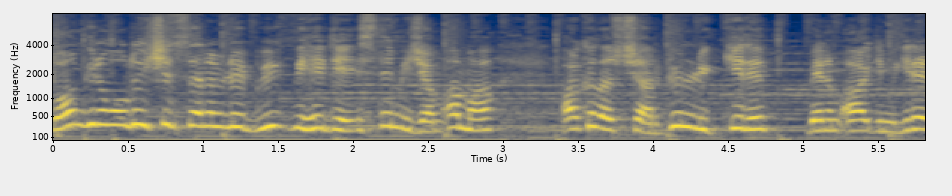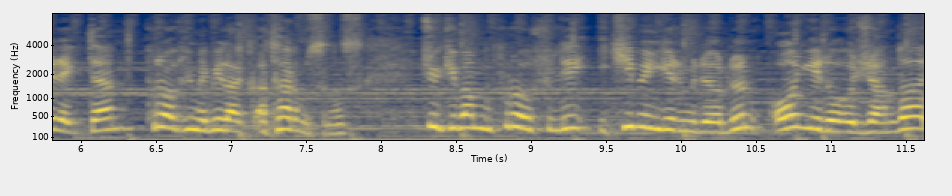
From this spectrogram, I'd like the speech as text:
Doğum günüm olduğu için sizlere öyle büyük bir hediye istemeyeceğim ama arkadaşlar günlük girip benim ID'mi girerekten profilime bir like atar mısınız? Çünkü ben bu profili 2024'ün 17 Ocağı'nda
